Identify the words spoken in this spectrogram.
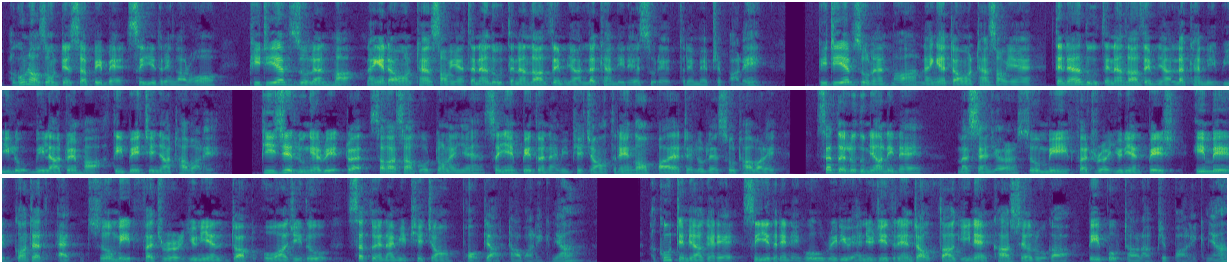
အခုနောက်ဆုံးတင်ဆက်ပေးမဲ့စီရီသတင်းကတော့ PTF Zoland မှနိုင်ငံတော်ဝန်ထမ်းဆောင်ရန်တနန်းသူတနန်းသားသစ်များလက်ခံနေတဲ့ဆိုတဲ့သတင်းပဲဖြစ်ပါတယ် PTF Zoland မှာနိုင်ငံတော်ဝန်ထမ်းဆောင်ရန်တင်တန်းသူတင်တန်းသားသစ်များလက်ခံနေပြီလို့မေလာတွင်းမှာအသိပေးကြေညာထားပါတယ်ပြည်ကျစ်လူငယ်တွေအတွက်စကားစကိုတွန်းလှန်ရန်စည်ရင်ပေးသွင်းနိုင်ပြီဖြစ်ကြောင်းသတင်းကောင်းပါရတယ်လို့လည်းဆိုထားပါတယ်ဆက်သွယ်လူသူများအနေနဲ့ Messenger, Zomi Federal Union Page, email contact at zomifederalunion.org တို့ဆက်သွယ်နိုင်ပြီဖြစ်ကြောင်းဖော်ပြထားပါတယ်ခင်ဗျာ အခုတင်ပြခဲ့တဲ့စီးရီးသတင်းတွေကို Radio NUG သတင်းတောက်တာဂီနဲ့ခါဆယ်တို့ကပေးပို့ထားတာဖြစ်ပါတယ်ခင်ဗျာ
